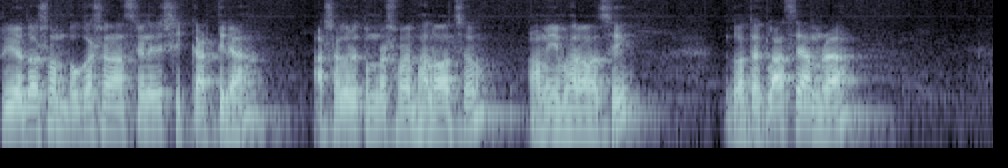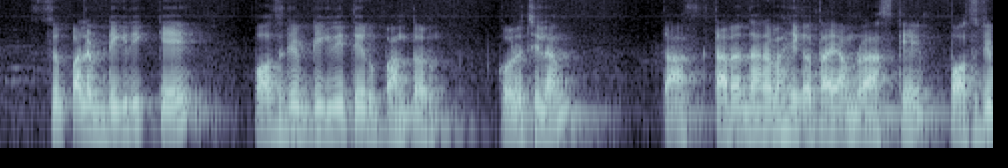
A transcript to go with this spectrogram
প্রিয় দশম প্রকাশনা শ্রেণির শিক্ষার্থীরা, আশা করি তোমরা সবাই ভালো আছো। আমি ভালো আছি। গত ক্লাসে আমরা সুপারলেভ ডিগ্রিকে পজিটিভ ডিগ্রিতে রূপান্তর করেছিলাম। তা তার ধারাবাহিকতায় আমরা আজকে পজিটিভ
